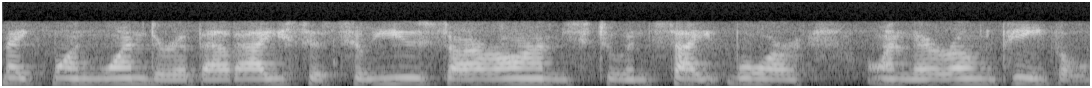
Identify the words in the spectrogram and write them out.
make one wonder about ISIS, who used our arms to incite war on their own people.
